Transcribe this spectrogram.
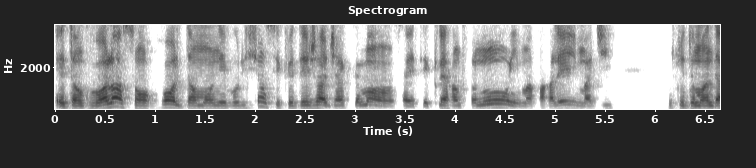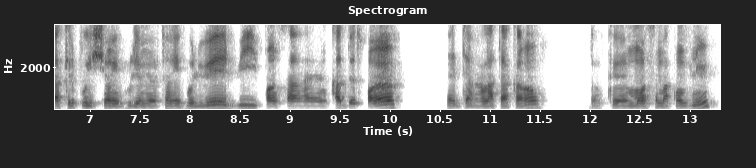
Et donc voilà, son rôle dans mon évolution, c'est que déjà directement, ça a été clair entre nous. Il m'a parlé, il m'a dit, je lui ai demandé à quelle position il voulait me faire évoluer. Lui, il pense à un 4-2-3-1 derrière l'attaquant. Donc euh, moi, ça m'a convenu.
